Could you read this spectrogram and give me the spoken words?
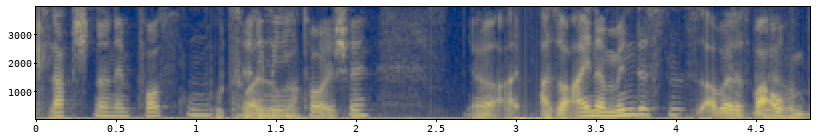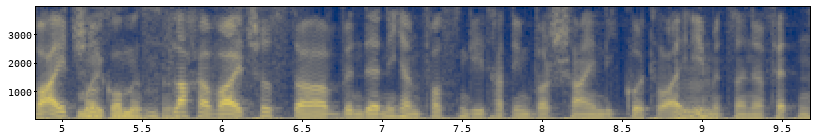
klatschten an den Pfosten, oh, wenn ich mich nicht täusche. Also einer mindestens, aber das war ja, auch ein Weitschuss, Gomez, ein, flacher Weitschuss da. Wenn der nicht an den Pfosten geht, hat ihn wahrscheinlich Courtois mhm. eh mit seiner fetten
